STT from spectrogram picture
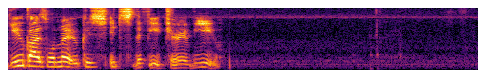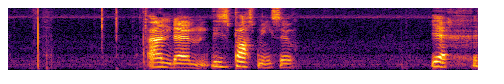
you guys will know because it's the future of you. And um, this is past me, so yeah.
